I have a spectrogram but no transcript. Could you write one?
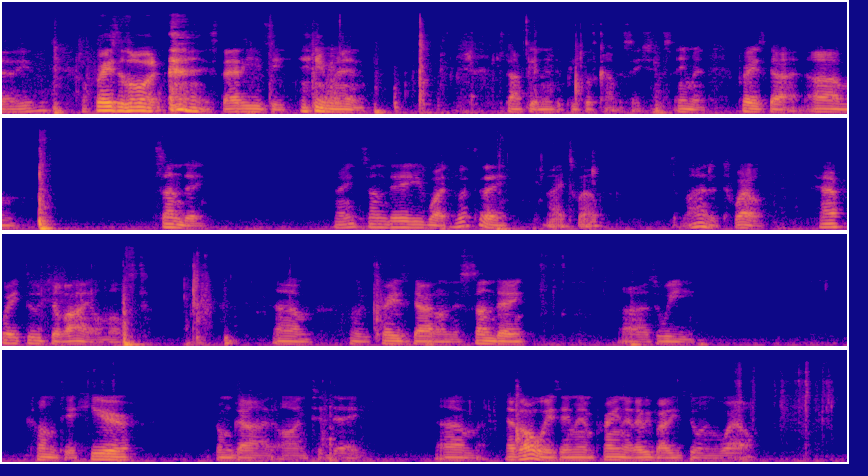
that easy? Well, praise the Lord. it's that easy. Amen. Stop getting into people's conversations. Amen. Praise God. Um, Sunday. Right? Sunday, what? What's today? July 12th. July the 12th. Halfway through July almost. Um, we praise God on this Sunday uh, as we come to hear from God on today. Um, as always, amen, praying that everybody's doing well.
